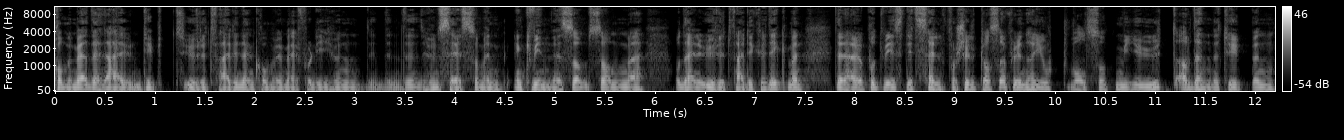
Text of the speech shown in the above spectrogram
kommer med, den er dypt urettferdig. Den kommer vi med fordi hun, hun ses som en, en kvinne, som, som, og det er en urettferdig kritikk. Men den er jo på et vis litt selvforskyldt også, fordi hun har gjort voldsomt mye ut av denne typen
